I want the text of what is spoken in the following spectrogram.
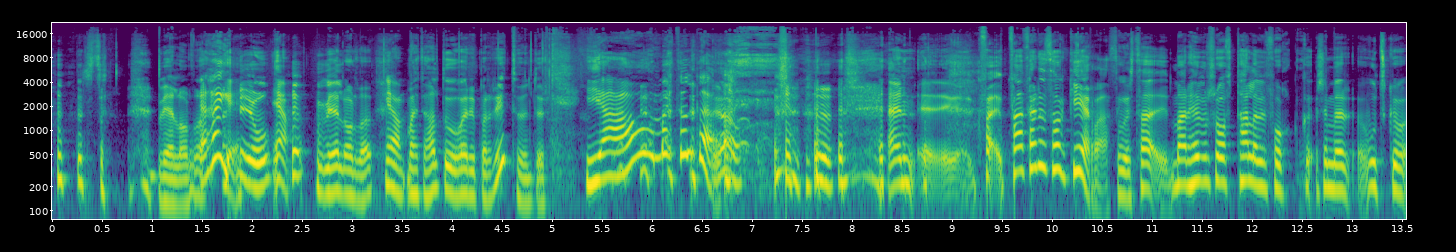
vel orðað. Er það ekki? Jú, Já. vel orðað. Já. Mætti haldu að þú væri bara rithöfundur. Já, mætti alltaf En uh, hva, hvað ferðu þá að gera? Þú veist, það, maður hefur svo oft talað við fólk sem, er útskrif,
